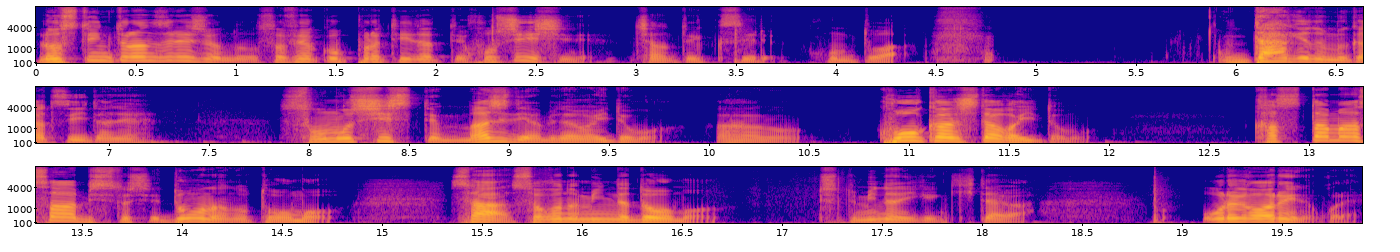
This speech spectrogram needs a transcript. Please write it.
ロスティントランスレーションのソフィア・コップラ T だって欲しいしね。ちゃんと XL 本当は。だけどムカついたね。そのシステムマジでやめた方がいいと思う。あの交換した方がいいと思う。カスタマーサービスとしてどうなのと思う。さあそこのみんなどう思う。ちょっとみんなの意見聞きたいわ。俺が悪いのこれ。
